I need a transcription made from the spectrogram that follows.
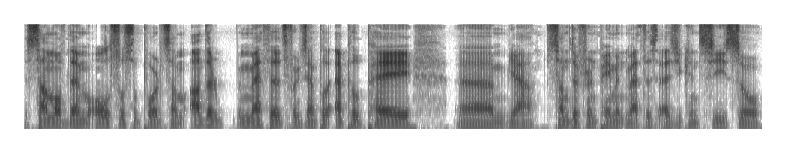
some of them also support some other methods, for example, Apple Pay, um, yeah, some different payment methods as you can see. So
